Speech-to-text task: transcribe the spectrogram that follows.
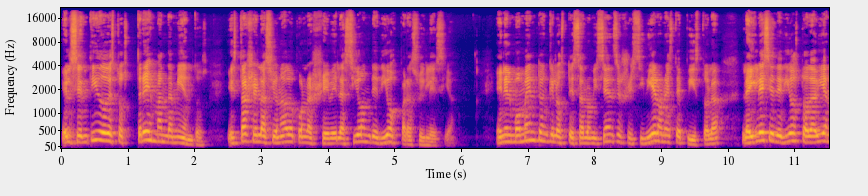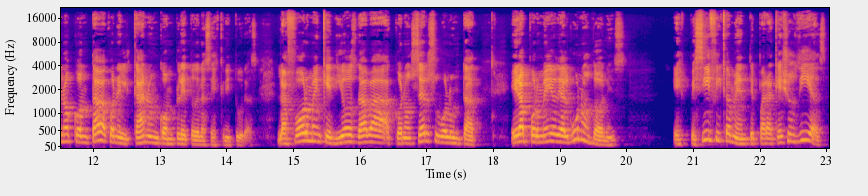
El sentido de estos tres mandamientos está relacionado con la revelación de Dios para su iglesia. En el momento en que los tesalonicenses recibieron esta epístola, la iglesia de Dios todavía no contaba con el canon completo de las escrituras. La forma en que Dios daba a conocer su voluntad era por medio de algunos dones, específicamente para aquellos días.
